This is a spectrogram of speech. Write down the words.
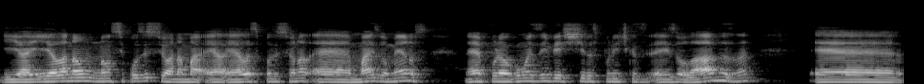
E aí ela não, não se posiciona, ela se posiciona é, mais ou menos né, por algumas investidas políticas é, isoladas, né? É,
